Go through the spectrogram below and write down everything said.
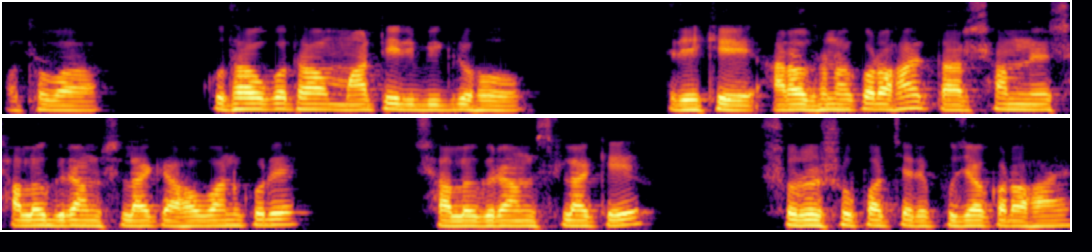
অথবা কোথাও কোথাও মাটির বিগ্রহ রেখে আরাধনা করা হয়, তার সামনে শালগ্রাম শিলাকে আহ্বান করে শালগ্রাম শিলাকে ষোড়শ উপাচারে পূজা করা হয়।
